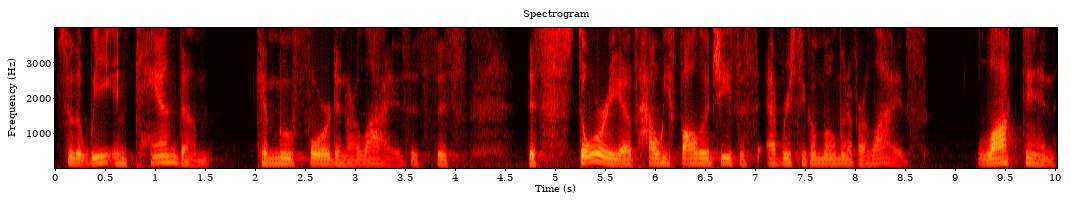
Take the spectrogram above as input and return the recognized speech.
so that we in tandem can move forward in our lives. It's this, this story of how we follow Jesus every single moment of our lives, locked in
